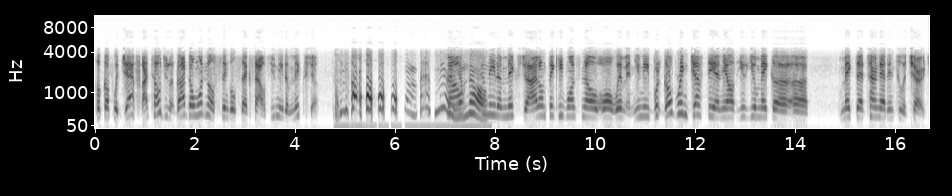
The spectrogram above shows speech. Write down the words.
hook up with Jeff. I told you that God don't want no single sex house. You need a mixture. No, Miriam, no, no. You need a mixture. I don't think he wants no all women. You need go bring Jeff there, and you you you make a uh make that turn that into a church.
